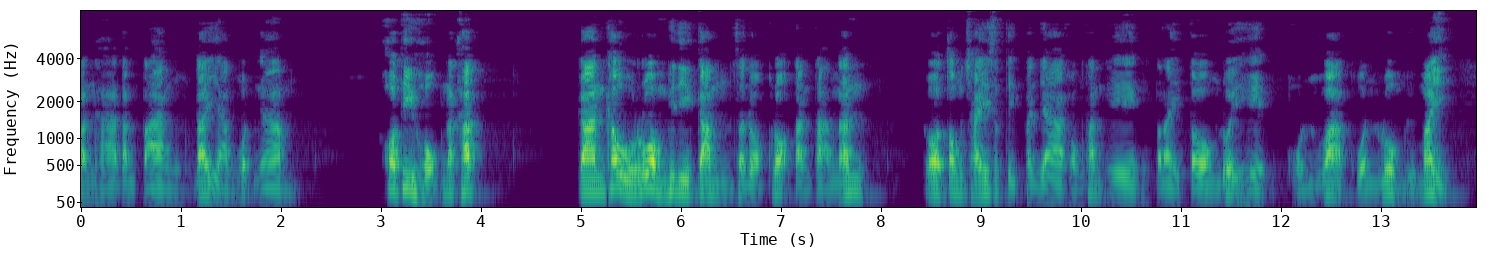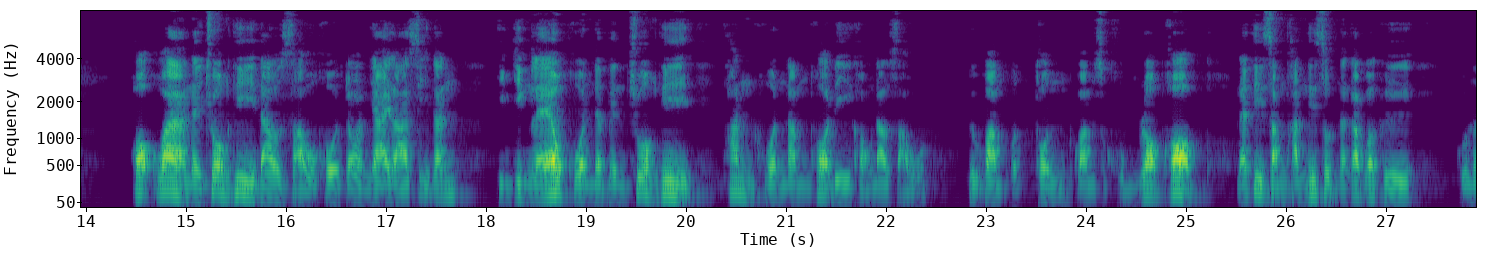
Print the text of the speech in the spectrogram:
ปัญหาต่างๆ ได้อย่างงดงาม ข้อที่ 6 นะครับ การเข้าร่วมพิธีกรรมสะดอกเคราะห์ต่างๆนั้น ก็ต้องใช้สติปัญญาของท่านเองไตรตรองด้วยเหตุผลว่าควรร่วมหรือไม่ เพราะว่าในช่วงที่ดาวเสาร์โคจรย้ายราศีนั้น จริงๆ แล้วควรจะเป็นช่วงที่ท่านควรนำข้อดีของดาวเสาร์คือความอดทน ความสุขุมรอบคอบ และที่สำคัญที่สุดนะครับก็คือ คุณ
